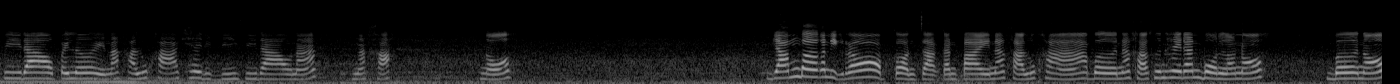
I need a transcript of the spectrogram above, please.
ฟรีดาวไปเลยนะคะ ลูกค้า เครดิตดีฟรีดาวนะ นะคะ เนาะ ย้ำเบอร์กันอีกรอบก่อนจากกันไปนะคะ ลูกค้าเบอร์นะคะขึ้นให้ด้านบนแล้วเนาะเบอร์เนาะ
